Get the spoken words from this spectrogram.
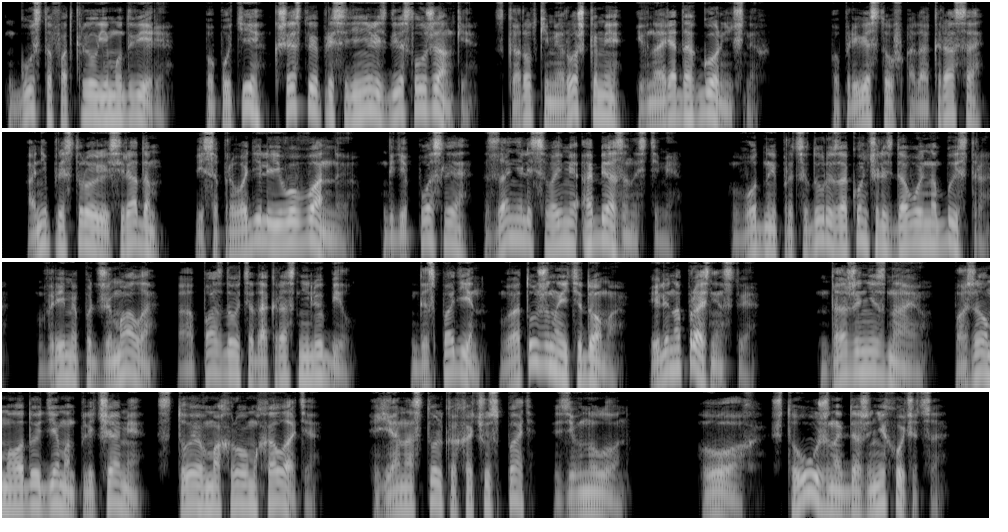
Густав открыл ему двери. По пути к шествию присоединились две служанки с короткими рожками и в нарядах горничных. Поприветствовав Адакраса, они пристроились рядом и сопроводили его в ванную, где после занялись своими обязанностями. Водные процедуры закончились довольно быстро. Время поджимало, а опаздывать Адакрас не любил. «Господин, вы отужинаете дома? Или на празднестве?» «Даже не знаю. Пожал молодой демон плечами, стоя в махровом халате. «Я настолько хочу спать», — зевнул он. «Ох, что ужинать даже не хочется.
